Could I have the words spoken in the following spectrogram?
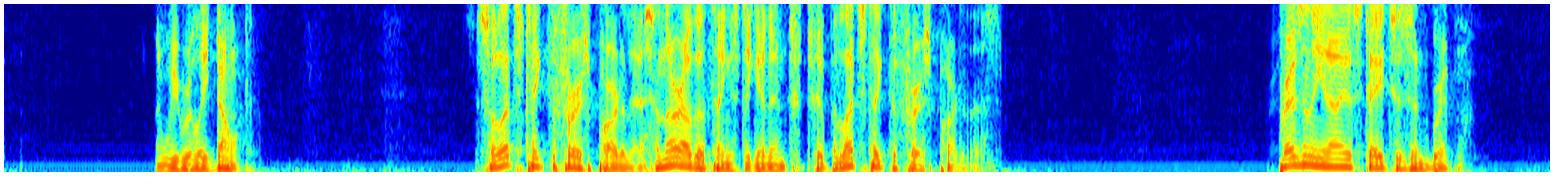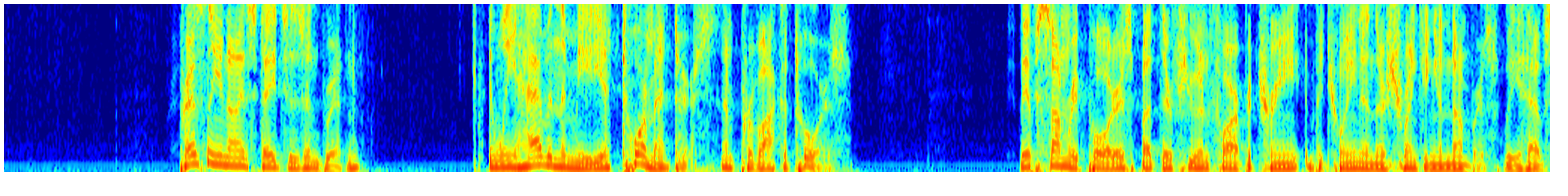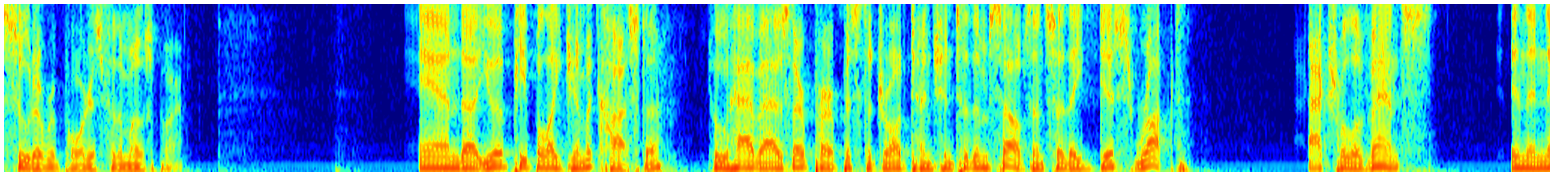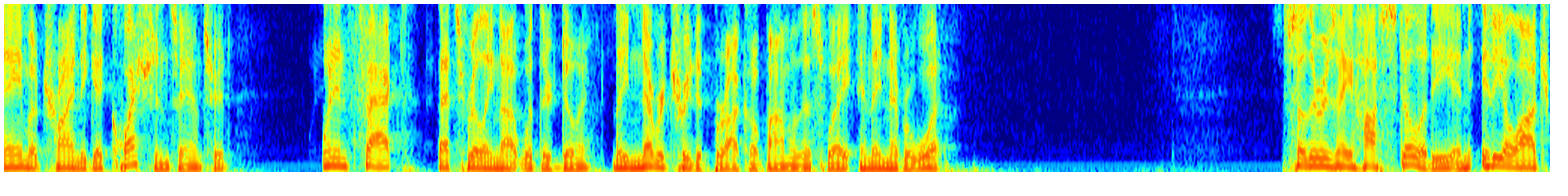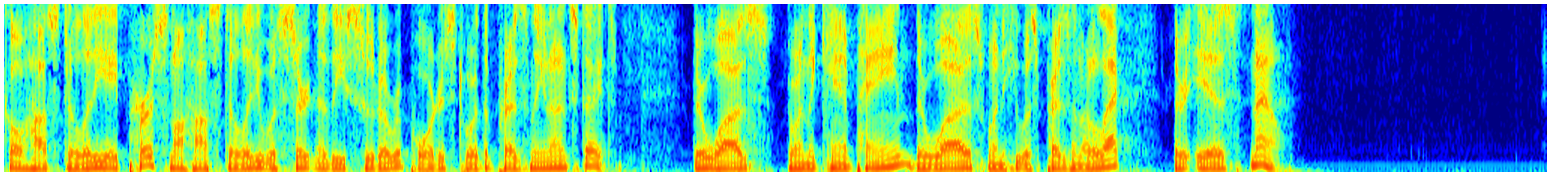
And we really don't. So let's take the first part of this. And there are other things to get into too, but let's take the first part of this. President of the United States is in Britain. President of the United States is in Britain, and we have in the media tormentors and provocateurs. We have some reporters, but they're few and far between, between and they're shrinking in numbers. We have pseudo reporters for the most part. And uh, you have people like Jim Acosta who have as their purpose to draw attention to themselves. And so they disrupt actual events in the name of trying to get questions answered, when in fact, that's really not what they're doing. They never treated Barack Obama this way, and they never would. So there is a hostility, an ideological hostility, a personal hostility with certain of these pseudo reporters toward the President of the United States. There was during the campaign, there was when he was president elect, there is now.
